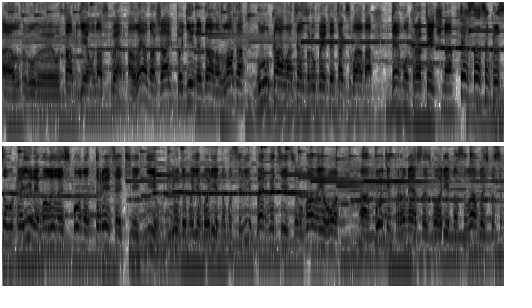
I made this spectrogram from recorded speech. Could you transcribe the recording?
Е, е, Там є у нас сквер. Але, на жаль, тоді не дала влада лукава це зробити, так звана демократична. Це Стасом Хрестом України молились понад 30 днів люди в моєму рідному селі. Вервиці цілували його, а потім пронесли з мого рідного села близько 7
